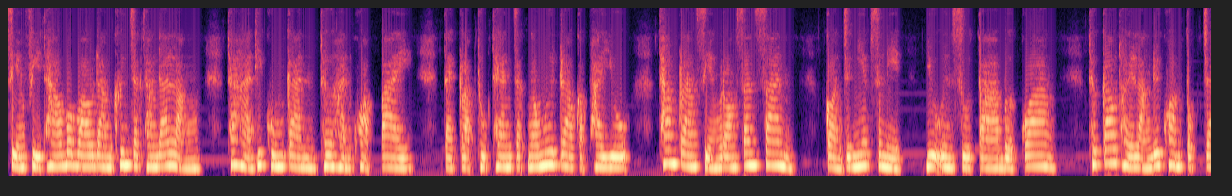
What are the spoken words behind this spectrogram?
เสียงฝีเท้าเบาๆดังขึ้นจากทางด้านหลัง ทหารที่คุ้มกัน เธอหันขวับไป แต่กลับถูกแทงจากเงามืดราวกับพายุ ท่ามกลางเสียงร้องสั้นๆ ก่อนจะเงียบสนิทยูอุนซูตาเบิกกว้าง เธอก้าวถอยหลังด้วยความตกใจ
